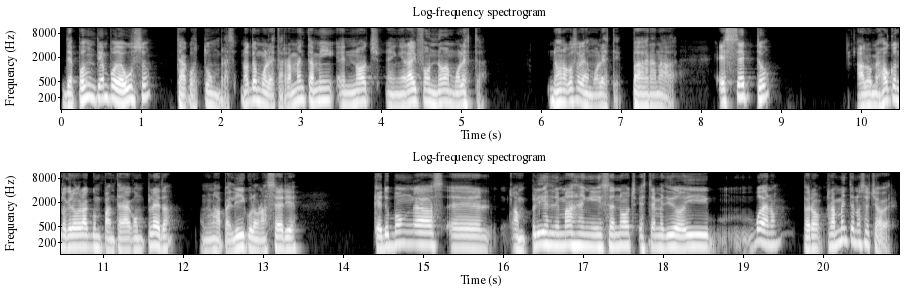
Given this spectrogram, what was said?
después de un tiempo de uso, te acostumbras, no te molesta. Realmente a mí el notch en el iPhone no me molesta. No es una cosa que me moleste, para nada. Excepto, a lo mejor cuando quiero ver algo pantalla completa, una película, una serie, que tú pongas, amplíes la imagen y ese notch esté metido ahí, bueno, pero realmente no se echa a ver.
